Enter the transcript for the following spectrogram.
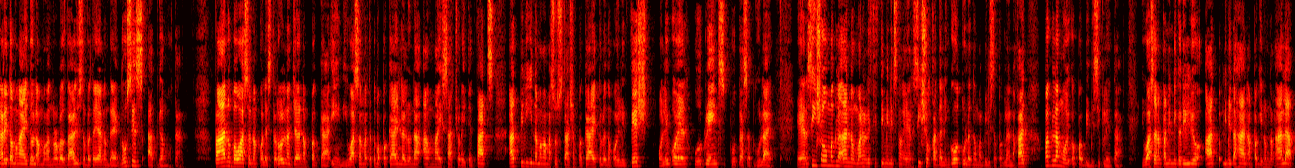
Narito mga idol ang mga normal values na batayan ng diagnosis at gamutan. Paano bawasan ng kolesterol? Nandiyan ang pagkain. Iwasan matatabang pagkain lalo na ang may saturated fats at piliin ang mga masustansyang pagkain tulad ng oily fish, olive oil, whole grains, putas at gulay. Ehersisyo, maglaan ng 150 minutes ng ehersisyo kada linggo tulad ng mabilis na paglalakad, paglangoy o pagbibisikleta. Iwasan ang paninigarilyo at limitahan ang pag-inom ng alak.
